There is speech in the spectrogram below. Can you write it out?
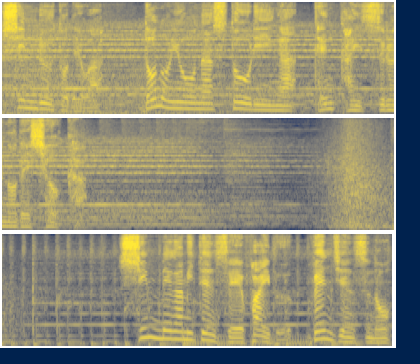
新ルートではどのようなストーリーが展開するのでしょうか？新女神転生5ベンジェンスの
